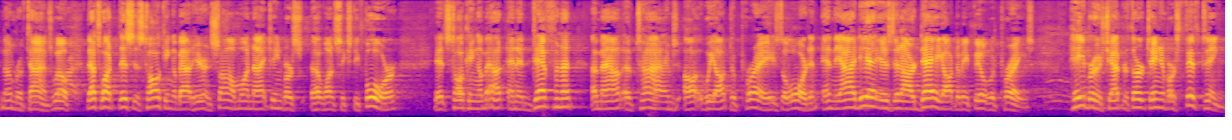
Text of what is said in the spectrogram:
number of times. Well, that's what this is talking about here in Psalm 119, verse uh, 164. It's talking about an indefinite amount of times uh, we ought to praise the Lord. And, and the idea is that our day ought to be filled with praise. Hebrews chapter 13 and verse 15.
